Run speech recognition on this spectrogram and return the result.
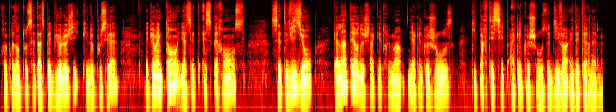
représente tout cet aspect biologique et de poussière, et puis en même temps, il y a cette espérance, cette vision qu'à l'intérieur de chaque être humain, il y a quelque chose qui participe à quelque chose de divin et d'éternel.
